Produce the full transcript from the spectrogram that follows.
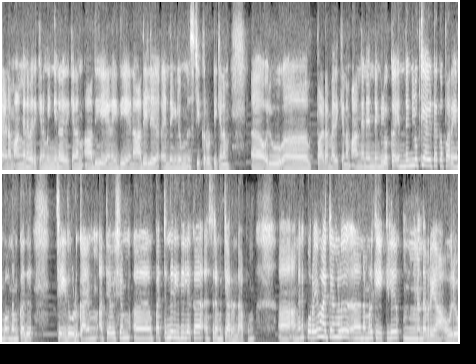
വേണം അങ്ങനെ വരയ്ക്കണം ഇങ്ങനെ വരയ്ക്കണം അത് ചെയ്യണം ഇത് ചെയ്യണം അതിൽ എന്തെങ്കിലും സ്റ്റിക്കർ ഒട്ടിക്കണം ഒരു പടം വരയ്ക്കണം അങ്ങനെ എന്തെങ്കിലുമൊക്കെ എന്തെങ്കിലുമൊക്കെ ആയിട്ടൊക്കെ പറയുമ്പോൾ നമുക്കത് ചെയ്തു കൊടുക്കാനും അത്യാവശ്യം പറ്റുന്ന രീതിയിലൊക്കെ ശ്രമിക്കാറുണ്ട്. അപ്പം അങ്ങനെ കുറേ മാറ്റങ്ങൾ നമ്മൾ കേക്കിൽ എന്താ പറയുക ഓരോ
